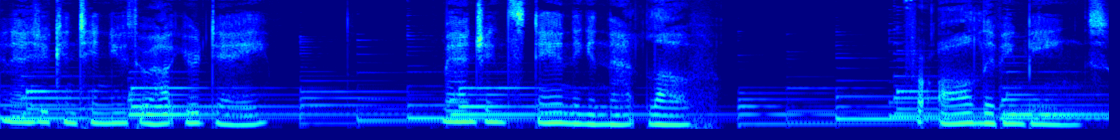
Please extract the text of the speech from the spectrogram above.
And as you continue throughout your day, Imagine standing in that love all living beings.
